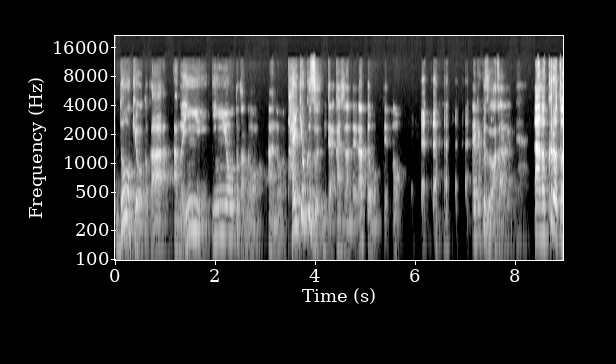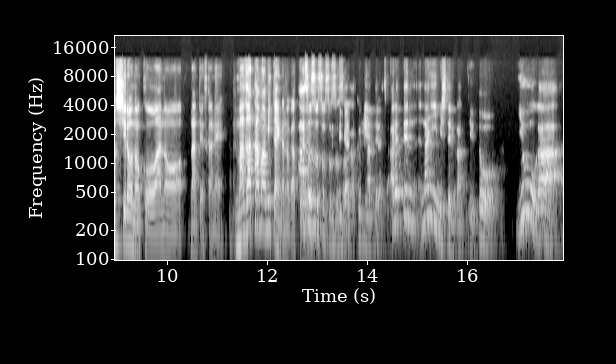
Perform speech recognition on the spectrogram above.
道教とかあの引用とかのあの対極図みたいな感じなんだよなって思ってるの。対極図わかる？あの黒と白のこう、あの、なんていうんですかね、勾玉みたいなのがこう。あ、そうそうそうそうそうそう、組み合ってるやつ。あれって何意味してるかっていうと、陽が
